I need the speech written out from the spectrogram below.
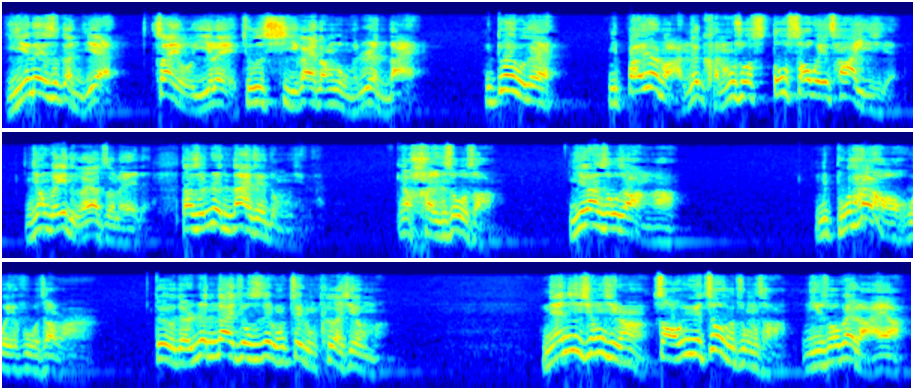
一类是跟腱。再有一类就是膝盖当中的韧带，你对不对？你半月板的可能说都稍微差一些，你像韦德呀之类的。但是韧带这东西呢，那很受伤，一旦受伤啊，你不太好恢复这玩意儿，对不对？韧带就是这种这种特性嘛。年纪轻轻遭遇这个重伤，你说未来呀，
